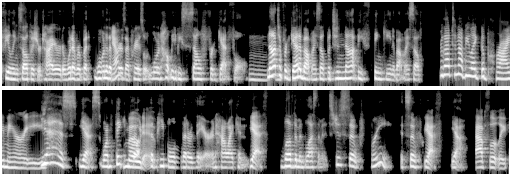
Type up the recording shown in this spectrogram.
feeling selfish or tired or whatever, but one of the Yeah. prayers I pray is Lord help me to be self-forgetful. Mm. Not to forget about myself, but to not be thinking about myself for that to not be like the primary. Yes, yes. Well, I'm thinking about the people that are there and how I can Yes. love them and bless them. And it's just so free. It's so, Yes. yeah. Absolutely.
